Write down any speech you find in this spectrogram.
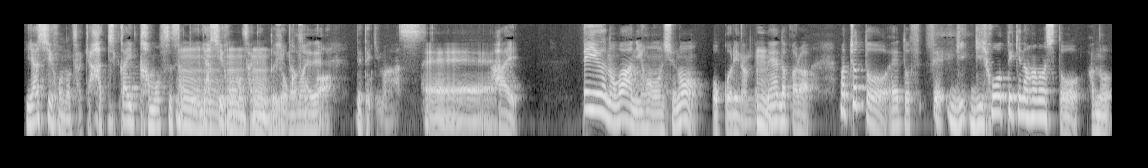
ヤシホの酒、8回醸す酒、うんうんうんうんヤシホの酒という名前でそうかそうか出てきます。ええ。はい。っていうのが日本酒の起こりなんだよね。だから、まあちょっと、えっ、と、せ技技法的な話と、あの、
